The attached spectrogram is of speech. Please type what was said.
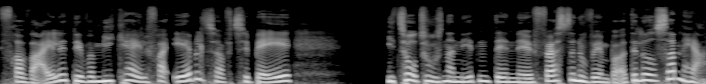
fra Vejle, det var Michael fra Æbeltoft tilbage i 2019, den øh, 1. November, og det lød sådan her.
